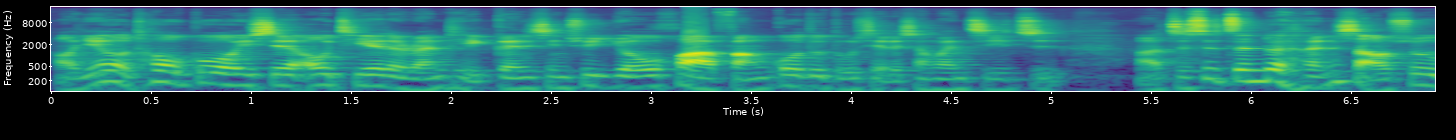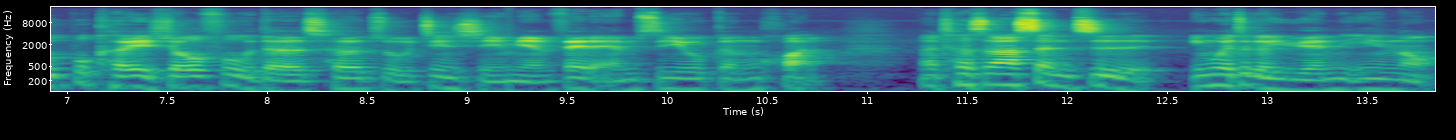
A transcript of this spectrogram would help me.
哦，也有透过一些 OTA 的软体更新去优化防过度读写的相关机制。啊，只是针对很少数不可以修复的车主进行免费的 MCU 更换。那特斯拉甚至因为这个原因哦，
